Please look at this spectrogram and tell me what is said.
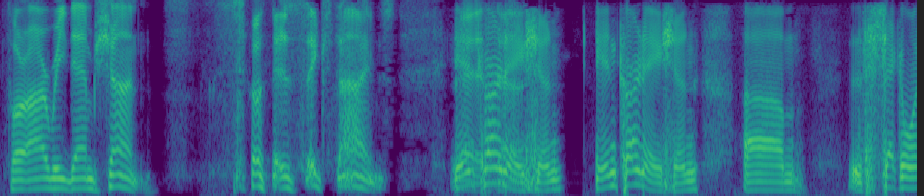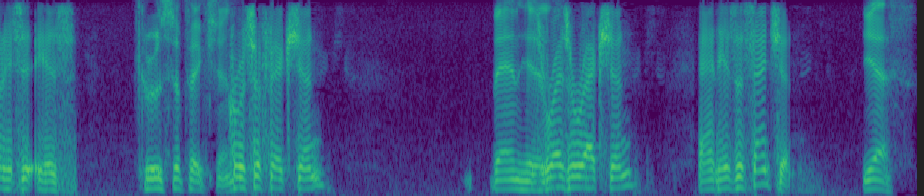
for our redemption. So there's six times. Incarnation, uh, incarnation. Um, the second one is, is crucifixion. Crucifixion. Then his, his resurrection and his ascension. Yes,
